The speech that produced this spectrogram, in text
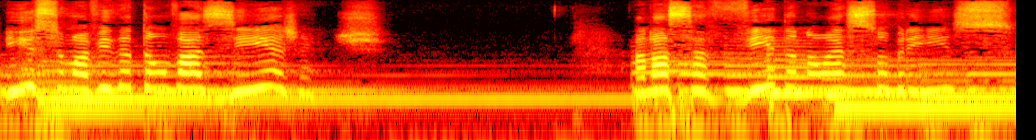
Isso é uma vida tão vazia, gente. A nossa vida não é sobre isso.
